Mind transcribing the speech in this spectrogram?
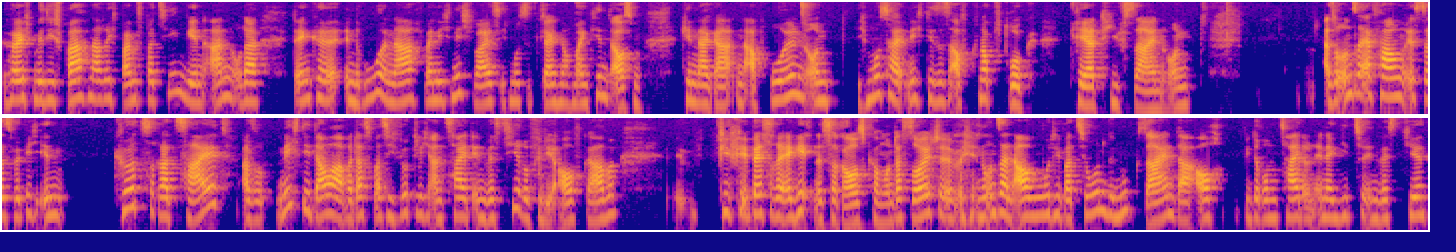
höre ich mir die Sprachnachricht beim Spazierengehen an oder denke in Ruhe nach, wenn ich nicht weiß, ich muss jetzt gleich noch mein Kind aus dem Kindergarten abholen und ich muss halt nicht dieses auf Knopfdruck kreativ sein und also unsere Erfahrung ist, dass wirklich in kürzerer Zeit, also nicht die Dauer, aber das, was ich wirklich an Zeit investiere für die Aufgabe, viel, viel bessere Ergebnisse rauskommen. Und das sollte in unseren Augen Motivation genug sein, da auch wiederum Zeit und Energie zu investieren,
